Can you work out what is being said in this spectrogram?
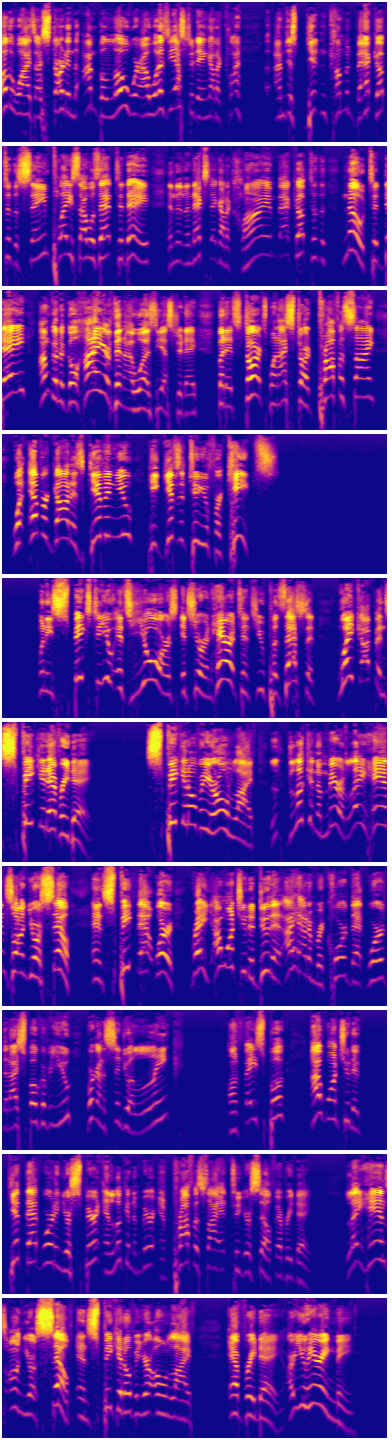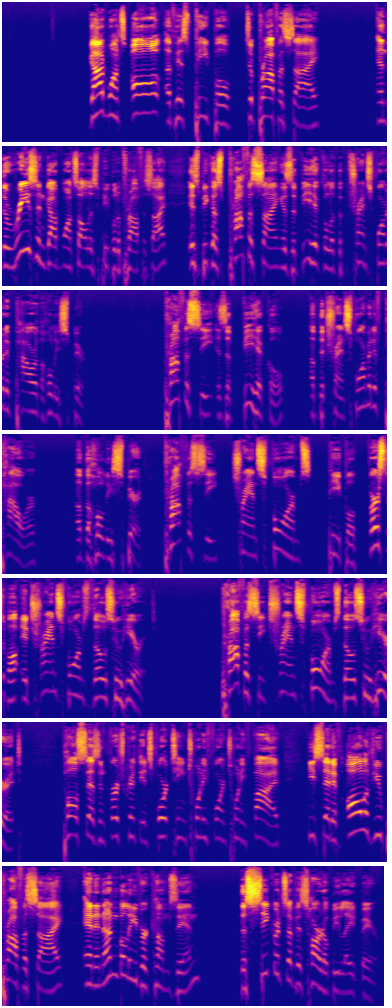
Otherwise, I start in the, I'm below where I was yesterday and got to climb. I'm just getting coming back up to the same place I was at today, and then the next day I got to climb back up to the. No, today I'm going to go higher than I was yesterday. But it starts when I start prophesying. Whatever God has given you, He gives it to you for keeps. When He speaks to you, it's yours, it's your inheritance. You possess it. Wake up and speak it every day. Speak it over your own life. Look in the mirror, lay hands on yourself, and speak that word. Ray, I want you to do that. I had him record that word that I spoke over you. We're going to send you a link on Facebook. I want you to get that word in your spirit and look in the mirror and prophesy it to yourself every day. Lay hands on yourself and speak it over your own life every day. Are you hearing me? God wants all of his people to prophesy and the reason God wants all his people to prophesy is because prophesying is a vehicle of the transformative power of the Holy Spirit. Prophecy is a vehicle of the transformative power of the Holy Spirit. Prophecy transforms people. First of all, it transforms those who hear it. Prophecy transforms those who hear it. Paul says in 1 Corinthians 14 24 and 25, he said, If all of you prophesy and an unbeliever comes in, the secrets of his heart will be laid bare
